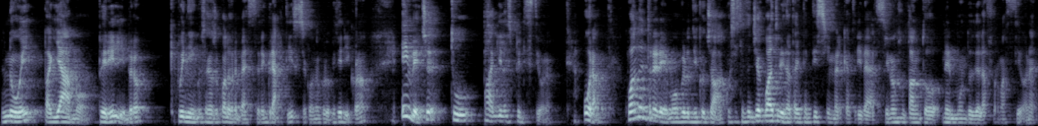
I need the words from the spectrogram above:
Noi paghiamo per il libro che quindi in questo caso qua dovrebbe essere gratis, secondo quello che ti dicono, e invece tu paghi la spedizione. Ora, quando entreremo, ve lo dico già, questa strategia qua è utilizzata in tantissimi mercati diversi, non soltanto nel mondo della formazione,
